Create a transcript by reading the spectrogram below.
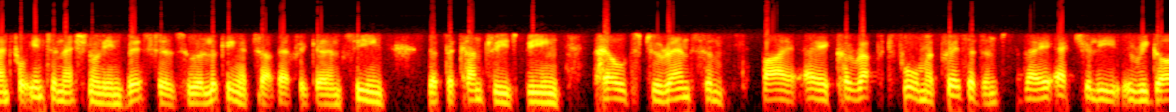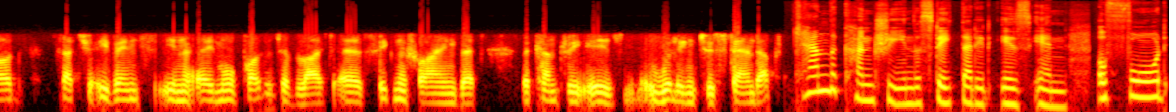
and for international investors who are looking at South Africa and seeing that the country is being held to ransom by a corrupt former president, they actually regard such events in a more positive light as signifying that the country is willing to stand up. Can the country, in the state that it is in, afford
